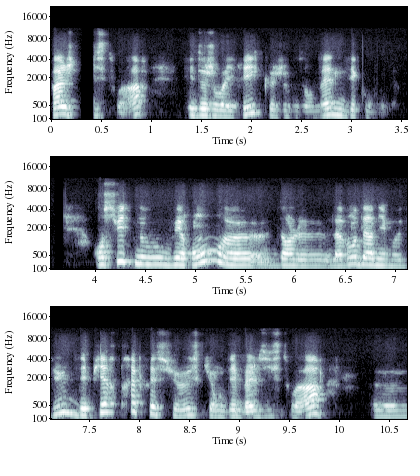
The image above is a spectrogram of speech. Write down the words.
page d'histoire et de joaillerie que je vous emmène découvrir. Ensuite, nous verrons euh, dans l'avant-dernier module des pierres très précieuses qui ont des belles histoires, euh,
